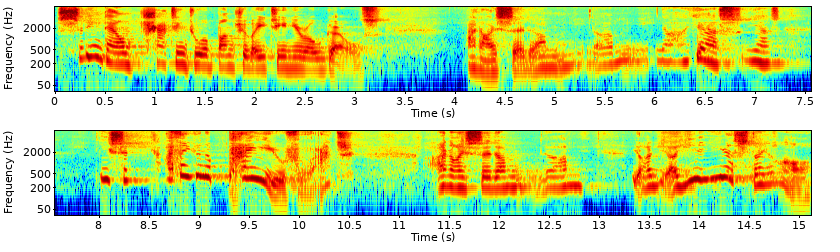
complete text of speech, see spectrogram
sitting down chatting to a bunch of 18 year old girls. And I said, um, um, uh, Yes, yes. He said, Are they going to pay you for that? And I said, um, um, Yes, they are.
